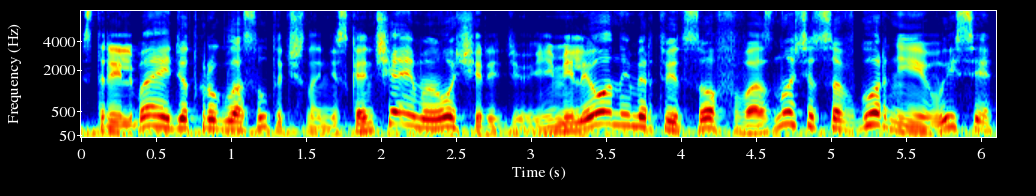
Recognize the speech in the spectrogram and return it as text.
Стрельба идет круглосуточно, нескончаемой очередью, и миллионы мертвецов возносятся в горние выси,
